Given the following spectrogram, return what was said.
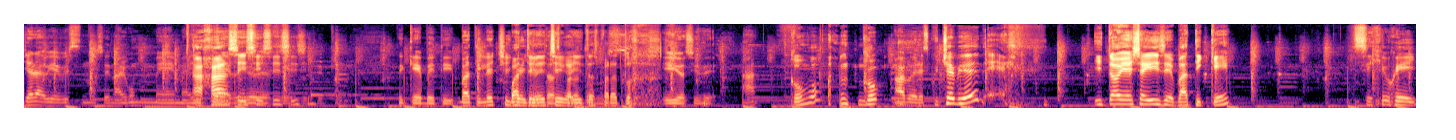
ya la había visto, no sé, en algún meme. ahí Ajá, sí, sí, sí, sí, De que, bati- batileche y Batileche y galletas, galletas para todos. Y yo así de, ah, ¿Cómo? ¿cómo? A ver, ¿escuché bien? Y todavía Shaggy dice, ¿Bati qué? Sí, güey.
